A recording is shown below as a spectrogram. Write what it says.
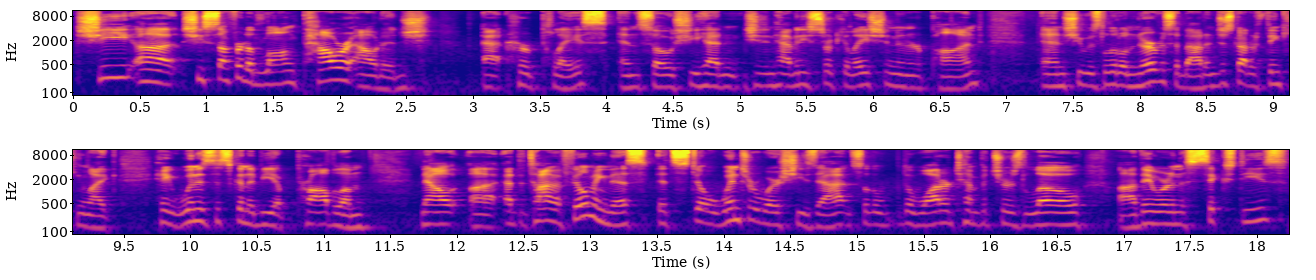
She, uh, she suffered a long power outage at her place, and so she hadn't she didn't have any circulation in her pond, and she was a little nervous about it, and just got her thinking like, hey, when is this going to be a problem? Now, uh, at the time of filming this, it's still winter where she's at, so the, the water temperature's low. Uh, they were in the 60s,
